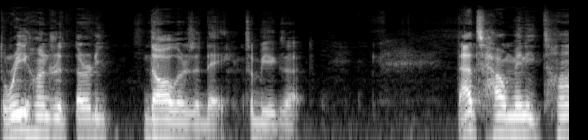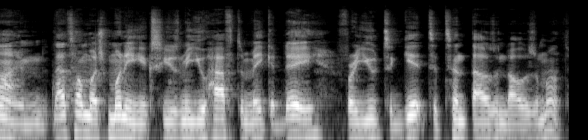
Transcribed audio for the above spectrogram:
$330 a day, to be exact. That's how many times, that's how much money, excuse me, you have to make a day for you to get to $10,000 a month.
